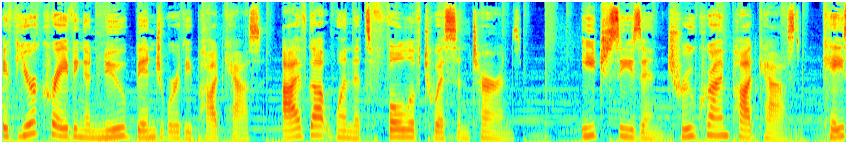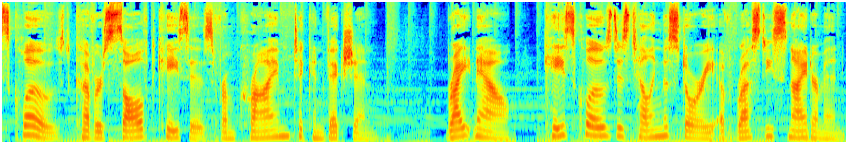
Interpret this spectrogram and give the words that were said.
If you're craving a new binge worthy podcast, I've got one that's full of twists and turns. Each season, True Crime Podcast, Case Closed, covers solved cases from crime to conviction. Right now, Case Closed is telling the story of Rusty Snyderman,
